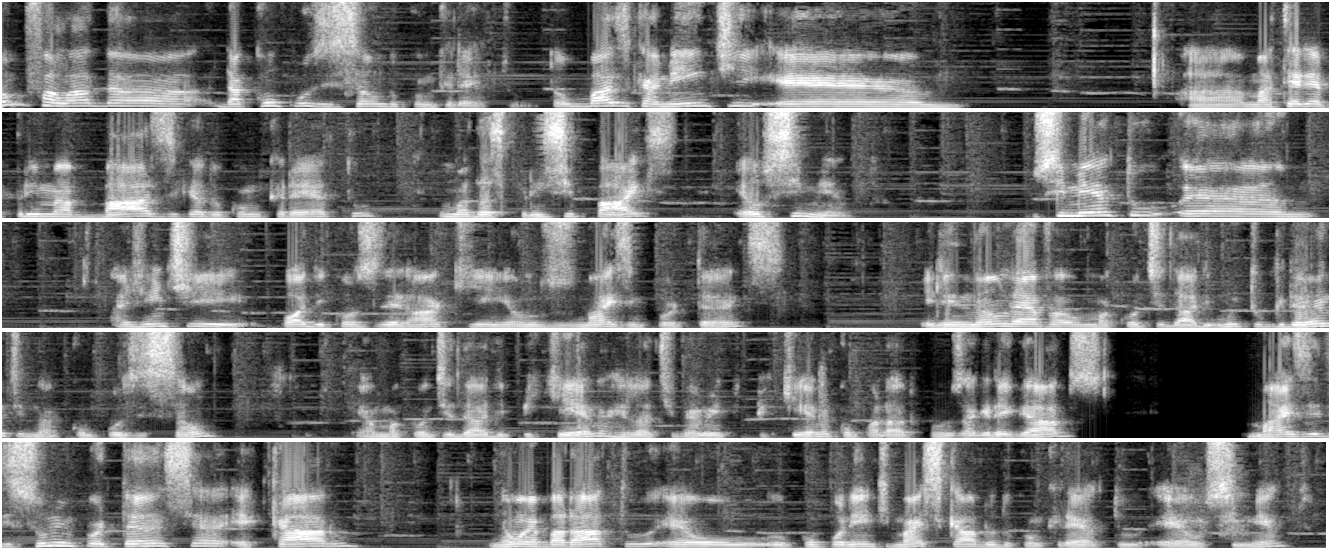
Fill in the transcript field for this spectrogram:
vamos falar da, da composição do concreto. Então, basicamente, é a matéria-prima básica do concreto, uma das principais, é o cimento. O cimento, é, a gente pode considerar que é um dos mais importantes. Ele não leva uma quantidade muito grande na composição, é uma quantidade pequena, relativamente pequena, comparado com os agregados, mas é de suma importância, é caro, não é barato, é o, o componente mais caro do concreto, é o cimento.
